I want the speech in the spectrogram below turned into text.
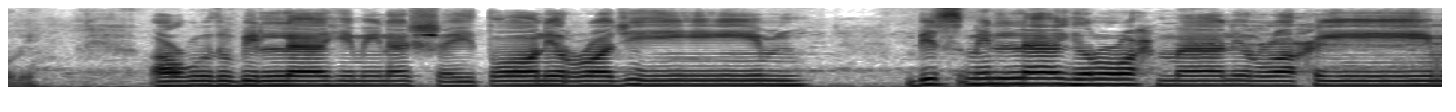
করি أعوذ بالله من الشيطان الرجيم بسم الله الرحمن الرحيم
